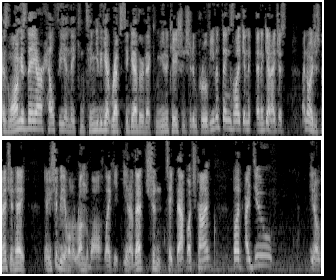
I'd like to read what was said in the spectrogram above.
as long as they are healthy and they continue to get reps together, that communication should improve. Even things like, and, and again, I just, I know I just mentioned, hey, you, know, you should be able to run the ball. Like, you know, that shouldn't take that much time. But I do, you know,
